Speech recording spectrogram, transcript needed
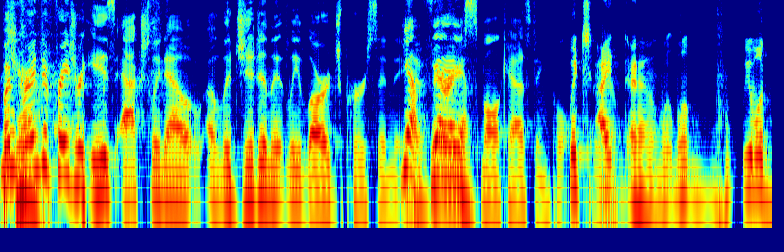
But Brendan Fraser is actually now a legitimately large person in Yeah, a very yeah, yeah. small casting pool. which I, I don't know. We'll, we'll we will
